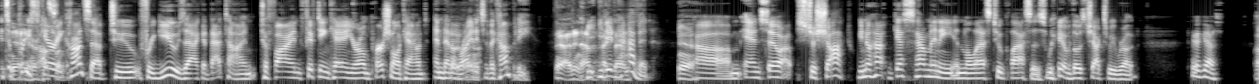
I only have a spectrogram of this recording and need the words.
It's a Yeah, pretty scary hustling. concept to for you, Zach, at that time to find 15k in your own personal account and then Oh, write yeah. it to the company. Yeah, I didn't have You, it you didn't then. have it. Yeah. Um, and so I was just shocked. You know how? Guess how many in the last two classes we have those checks we wrote? Take a guess. Uh,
